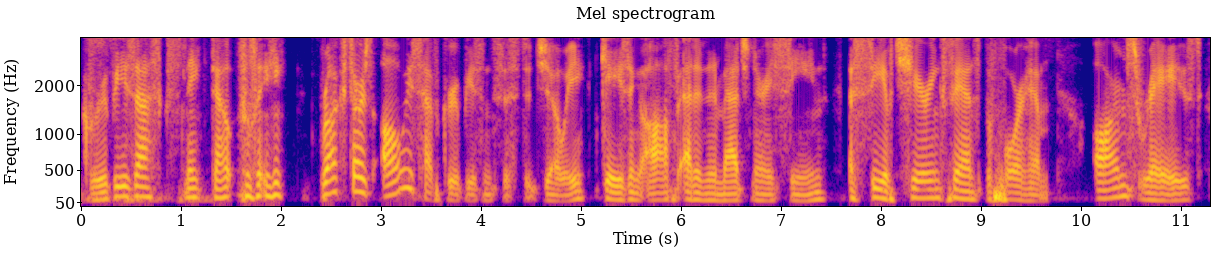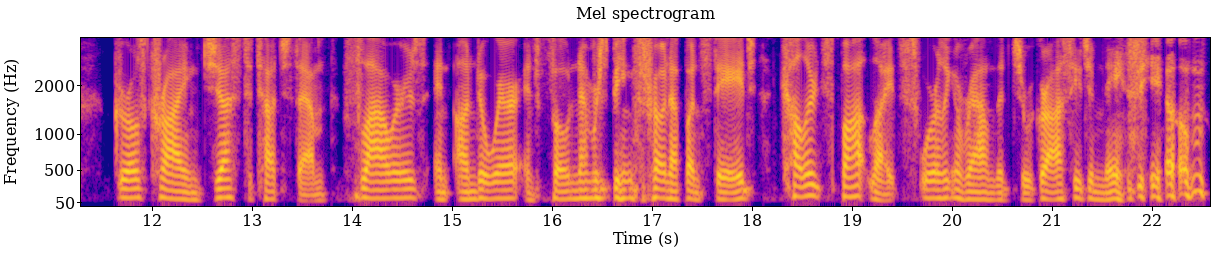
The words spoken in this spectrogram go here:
Groupies? asked Snake doubtfully. Rock stars always have groupies, insisted Joey, gazing off at an imaginary scene. A sea of cheering fans before him, arms raised, girls crying just to touch them, flowers and underwear and phone numbers being thrown up on stage, colored spotlights swirling around the Degrassi Gymnasium.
